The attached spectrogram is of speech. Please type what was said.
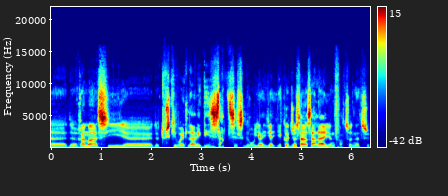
euh, de ramassis euh, de tout ce qui va être là avec des artistes gros. Il écoute, juste en salaire, il y a une fortune là-dessus.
